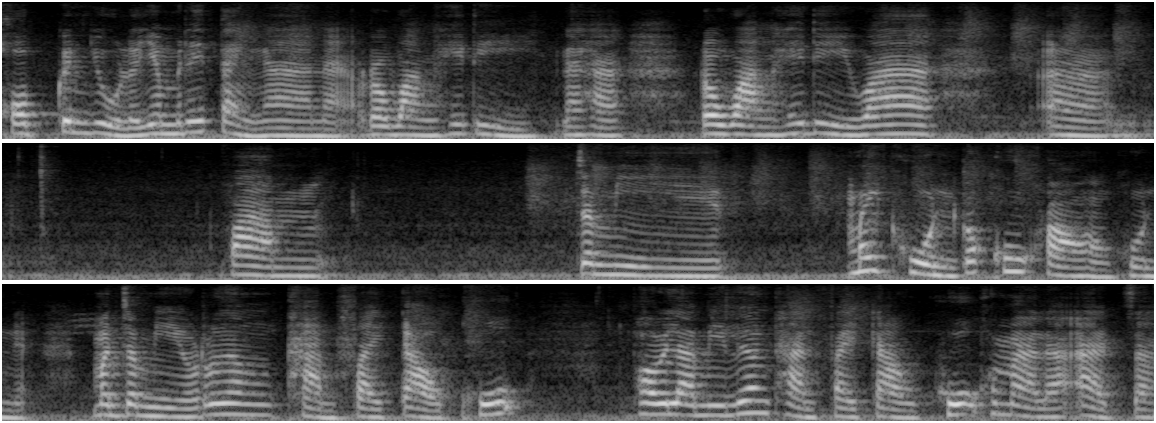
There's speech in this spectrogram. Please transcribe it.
คบกันอยู่แล้วยังไม่ได้แต่งงานอะระวังให้ดีนะคะ ระวังให้ดีว่าความจะมีไม่คุณก็คู่ครองของคุณเนี่ย มันจะมีเรื่องฐานไฟเก่าคุพอเวลามีเรื่องฐานไฟเก่าคุเข้ามาแล้วอาจจะ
